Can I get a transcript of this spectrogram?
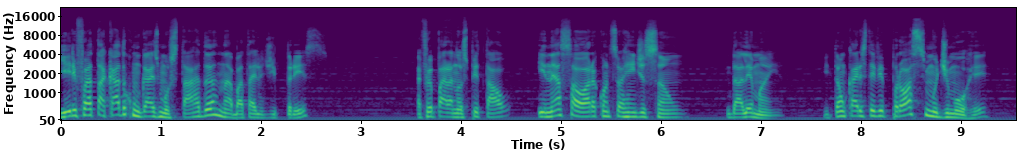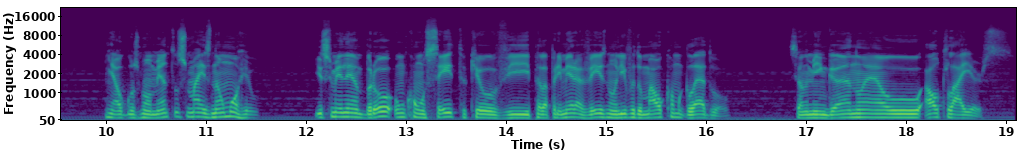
E ele foi atacado com gás mostarda na Batalha de Ypres. Aí foi parar no hospital e nessa hora aconteceu a rendição da Alemanha. Então o cara esteve próximo de morrer em alguns momentos, mas não morreu. Isso me lembrou um conceito que eu vi pela primeira vez no livro do Malcolm Gladwell. Se eu não me engano, é o Outliers.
